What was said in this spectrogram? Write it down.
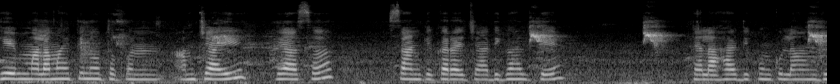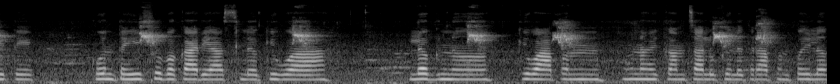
हे मला माहिती नव्हतं पण आमची आई हे असं सांडगे करायच्या आधी घालते. त्याला हळदी कुंकू लावून घेते. कोणतंही शुभ कार्य असलं किंवा लग्न किंवा आपण उन्हाळी काम चालू केलं तर आपण पहिलं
